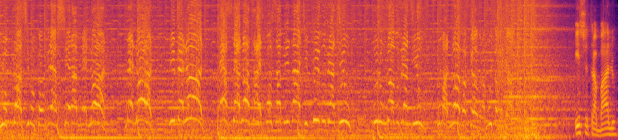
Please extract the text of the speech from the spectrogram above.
E o próximo congresso será melhor, melhor e melhor! Essa é a nossa responsabilidade! Viva o Brasil! Por um novo Brasil, uma nova Câmara! Muito obrigado! Este trabalho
